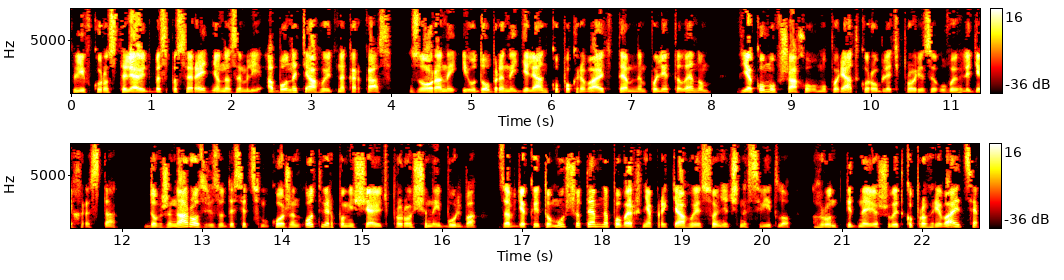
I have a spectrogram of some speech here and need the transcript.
плівку розстеляють безпосередньо на землі або натягують на каркас. Зораний і удобрений ділянку покривають темним поліетиленом, в якому в шаховому порядку роблять прорізи у вигляді хреста. Довжина розрізу 10 см. Кожен отвір поміщають пророщений бульба, завдяки тому, що темна поверхня притягує сонячне світло. Ґрунт під нею швидко прогрівається,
